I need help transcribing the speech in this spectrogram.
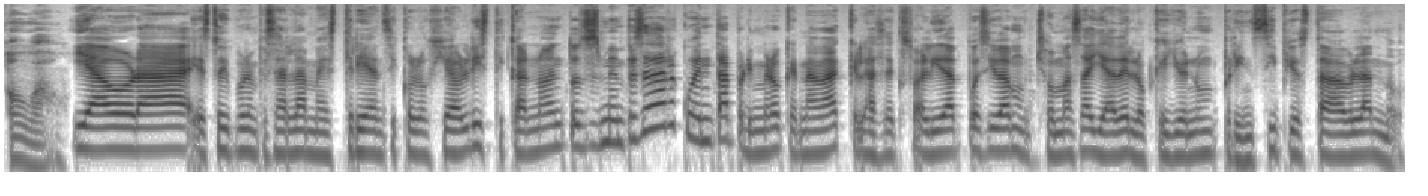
Oh, wow. Y ahora estoy por empezar la maestría en psicología holística, ¿no? Entonces me empecé a dar cuenta, primero que nada, que la sexualidad pues iba mucho más allá de lo que yo en un principio estaba hablando,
